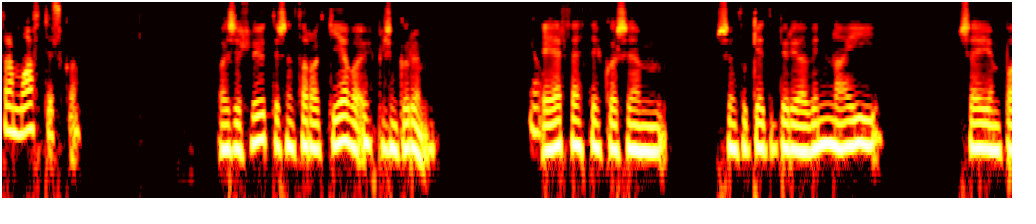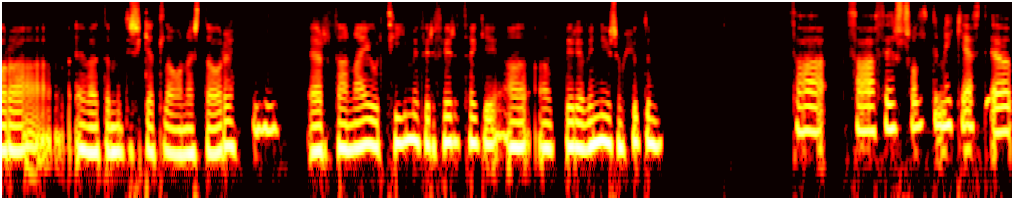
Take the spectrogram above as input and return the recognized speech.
fram og aftur sko Og þessi hluti sem þarf að gefa upplýsingur um Já. er þetta eitthvað sem, sem þú getur byrjað að vinna í segjum bara ef þetta myndir skella á næsta ári mm -hmm. er það nægur tími fyrir fyrirtæki að, að byrja að vinna í þessum hlutum? Það, það fyrir svolítið mikið eftir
